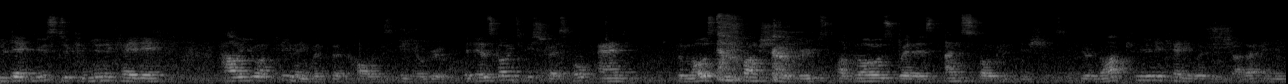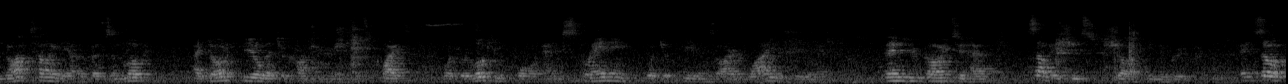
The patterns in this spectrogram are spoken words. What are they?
you get used to communicating how you are feeling with the colleagues in your group. It is going to be stressful and the most dysfunctional groups are those where there's unspoken issues. If you're not communicating with each other and you're not telling the other person, look, I don't feel that your contribution is quite what we're looking for and explaining what your feelings are and why you're feeling it, then you're going to have some issues show up in your group. Okay, so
